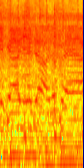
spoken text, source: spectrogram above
you got it on a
